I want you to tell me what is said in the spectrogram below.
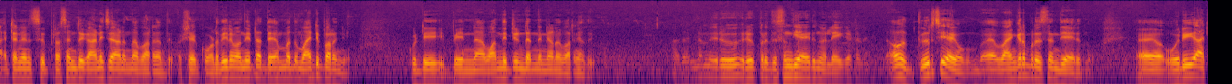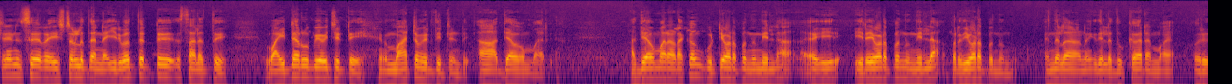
അറ്റൻഡൻസ് പ്രസന്റ് കാണിച്ചാണെന്നാണ് പറഞ്ഞത്. പക്ഷേ കോടതിയിൽ വന്നിട്ട് അദ്ദേഹം അത് മാറ്റി പറഞ്ഞു. കുട്ടി പിന്നെ വന്നിട്ടുണ്ടെന്ന് തന്നെയാണ് പറഞ്ഞത്. അതെല്ലാം ഒരു ഒരു പ്രതിസന്ധി ആയിരുന്നു അല്ലേ ഓ തീർച്ചയായും. ഭയങ്കര പ്രതിസന്ധിയായിരുന്നു. ആയിരുന്നു ഒരു അറ്റൻഡൻസ് രജിസ്റ്ററിൽ തന്നെ ഇരുപത്തെട്ട് സ്ഥലത്ത് വൈറ്റർ ഉപയോഗിച്ചിട്ട് മാറ്റം വരുത്തിയിട്ടുണ്ട് ആ അധ്യാപകന്മാർ അധ്യാപകന്മാരടക്കം കുട്ടിയോടൊപ്പം നിന്നില്ല ഇരയോടൊപ്പം നിന്നില്ല പ്രതിയോടൊപ്പം നിന്നു എന്നുള്ളതാണ് ഇതിലെ ദുഃഖകരമായ ഒരു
